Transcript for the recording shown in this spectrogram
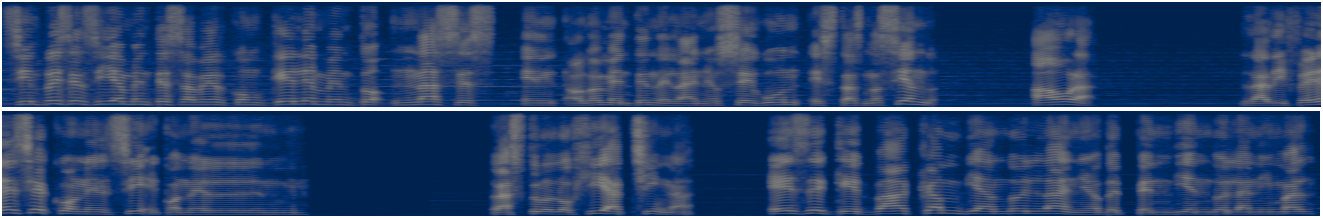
simple y sencillamente saber con qué elemento naces, obviamente en el año según estás naciendo. Ahora, la diferencia con el, con el la astrología china es de que va cambiando el año dependiendo el animal.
